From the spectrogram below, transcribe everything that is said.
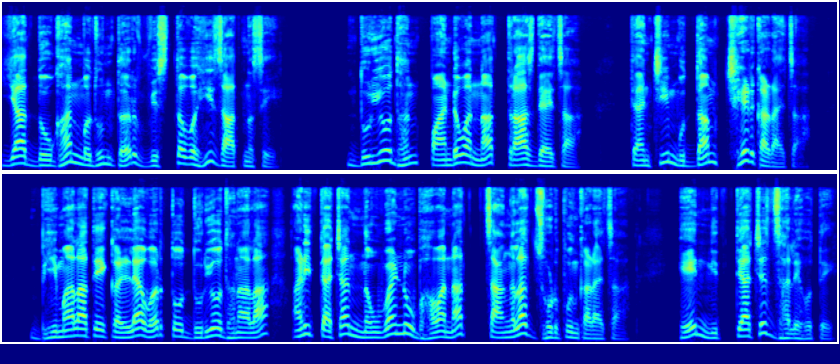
या दोघांमधून तर विस्तवही जात नसे. दुर्योधन पांडवांना त्रास द्यायचा. त्यांची मुद्दाम छेड काढायचा. भीमाला ते कळल्यावर तो दुर्योधनाला आणि त्याच्या नव्याण्णव भावांना चांगलाच झोडपून काढायचा. हे नित्याचेच झाले होते.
